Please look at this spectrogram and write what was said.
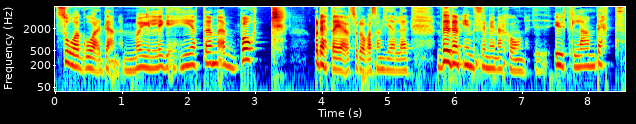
så går den möjligheten bort. Och detta är alltså då vad som gäller vid en insemination i utlandet.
